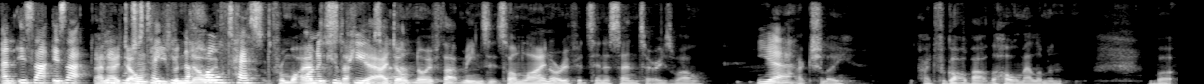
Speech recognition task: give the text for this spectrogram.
And is that is that And I don't just taking even the know whole if, test from what I on a understand. computer? Yeah, I don't know if that means it's online or if it's in a center as well. Yeah, Actually, I'd forgot about the home element, but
